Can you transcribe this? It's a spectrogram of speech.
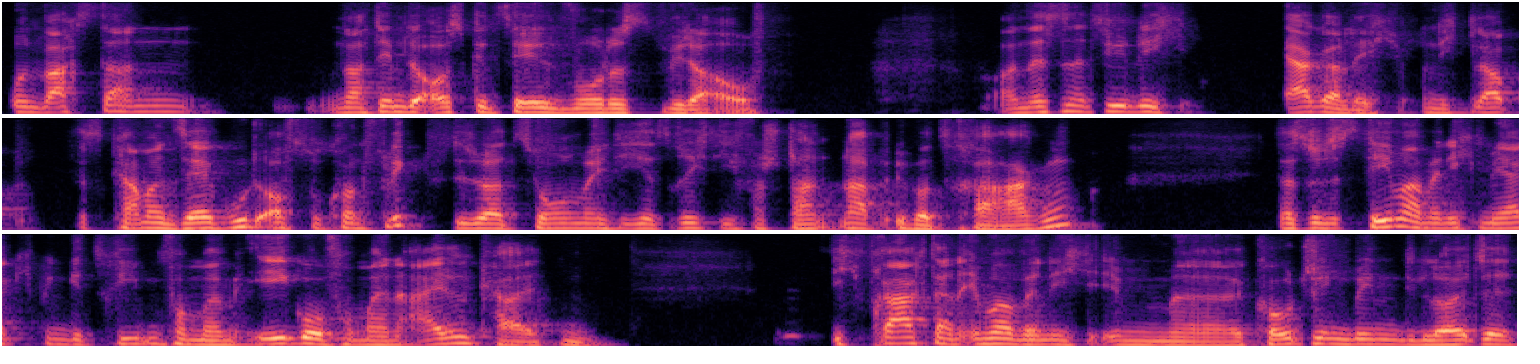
und wachst dann, nachdem du ausgezählt wurdest, wieder auf. Und das ist natürlich ärgerlich. Und ich glaube, das kann man sehr gut auf so Konfliktsituationen, wenn ich dich jetzt richtig verstanden habe, übertragen. Das ist so das Thema, wenn ich merke, ich bin getrieben von meinem Ego, von meinen Eitelkeiten. Ich frage dann immer, wenn ich im äh, Coaching bin, die Leute,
